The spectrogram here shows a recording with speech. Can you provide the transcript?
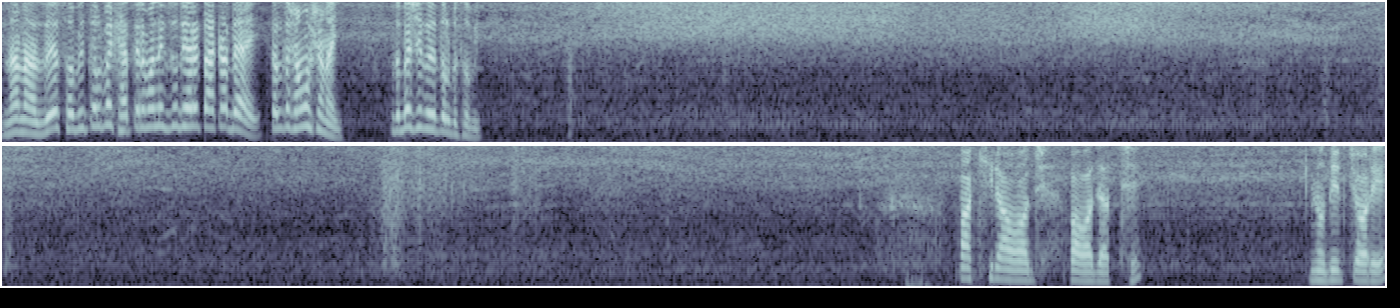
না না, যে ছবি তুলবে, ক্ষেতের মালিক যদি হারে টাকা দেয়, তাহলে তো সমস্যা নাই। তো বেশি করে তুলবে ছবি। পাখির আওয়াজ পাওয়া যাচ্ছে। নদীর চরে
